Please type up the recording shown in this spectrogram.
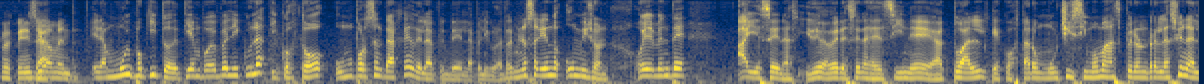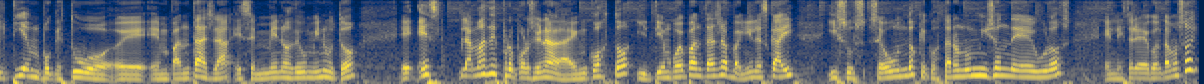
Definitivamente. O sea, era muy poquito de tiempo de película y costó un porcentaje de la, de la película. Terminó saliendo un millón. Obviamente hay escenas, y debe haber escenas del cine actual que costaron muchísimo más, pero en relación al tiempo que estuvo eh, en pantalla, ese menos de un minuto, eh, es la más desproporcionada en costo y tiempo de pantalla, Vanilla Sky y sus segundos que costaron un millón de euros en la historia que contamos hoy.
